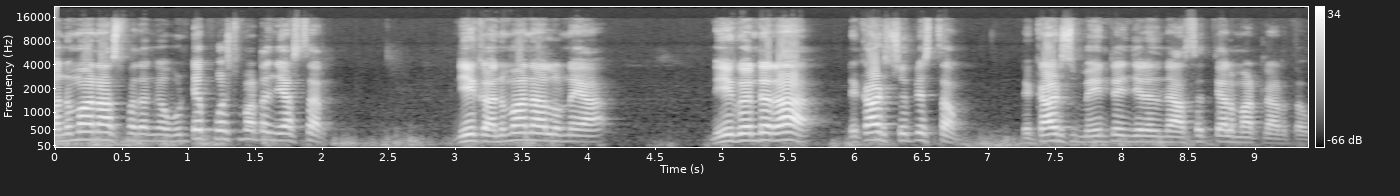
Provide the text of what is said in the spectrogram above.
అనుమానాస్పదంగా ఉంటే పోస్ట్ మార్టం చేస్తారు. నీకు అనుమానాలు ఉన్నాయా? నీకు రికార్డ్స్ చూపిస్తాం. రికార్డ్స్ మెయింటైన్ చేయలేదని అసత్యాలు మాట్లాడతాం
